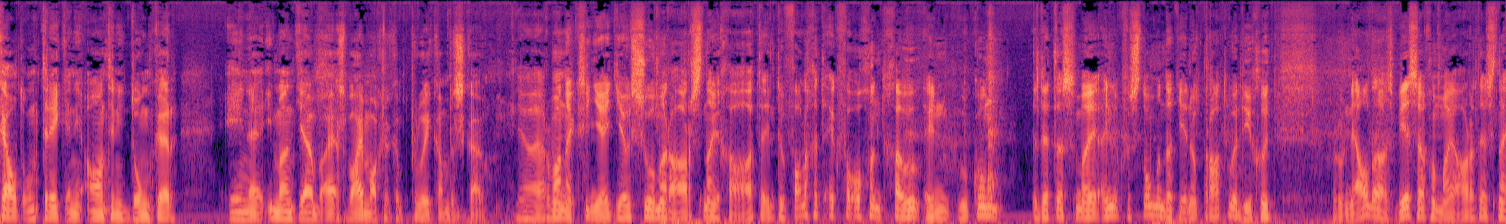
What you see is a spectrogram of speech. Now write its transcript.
geld onttrek in die aand in die donker en uh, iemand jou as baie maklike prooi kan beskou. Ja, Herman, ek sien jy het jou somerhaarsny gehad en toevallig het ek vanoggend gehou en hoekom dit is my eintlik verstommend dat jy nou praat oor die goed. Ronelda is besig om my hare te sny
